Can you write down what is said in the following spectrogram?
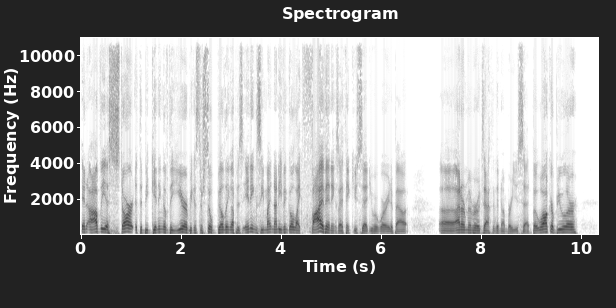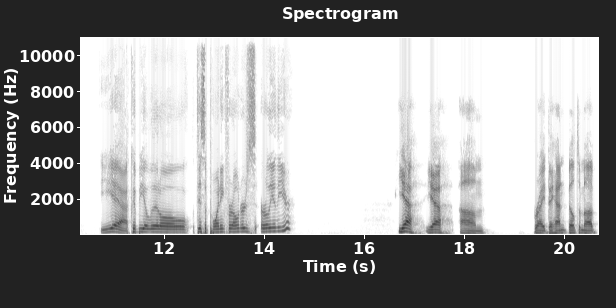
an obvious start at the beginning of the year because they're still building up his innings. He might not even go like five innings, I think you said you were worried about. Uh, I don't remember exactly the number you said, but Walker Buehler, yeah, could be a little disappointing for owners early in the year. Yeah, yeah. Um, right. They hadn't built him up.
